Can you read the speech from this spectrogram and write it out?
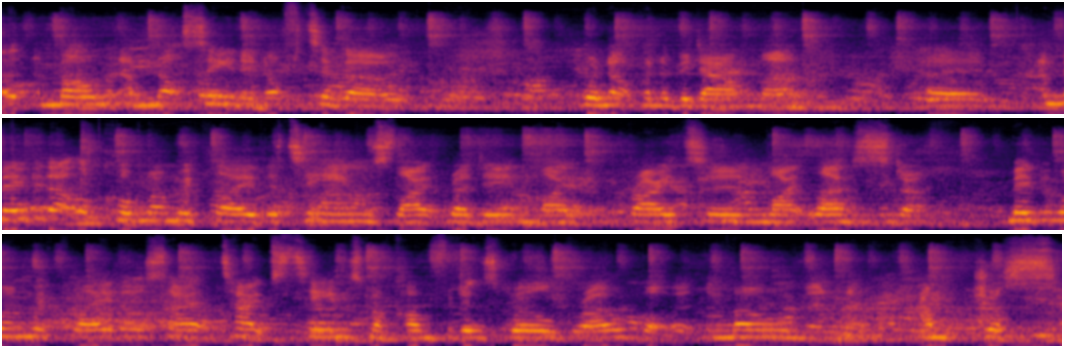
At the moment, I'm not seeing enough to go. We're not going to be down there. Um, and maybe that'll come when we play the teams like Reading, like Brighton, like Leicester. Maybe when we play those types of teams, my confidence will grow. But at the moment, I'm just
